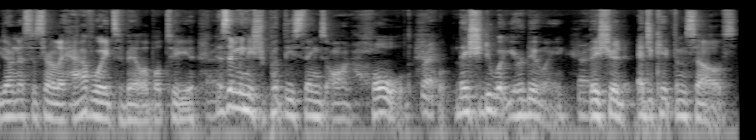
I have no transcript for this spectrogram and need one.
you don't necessarily have weights available to you, doesn't mean you should put these things on hold. Right. They should do what you're doing. They should educate themselves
